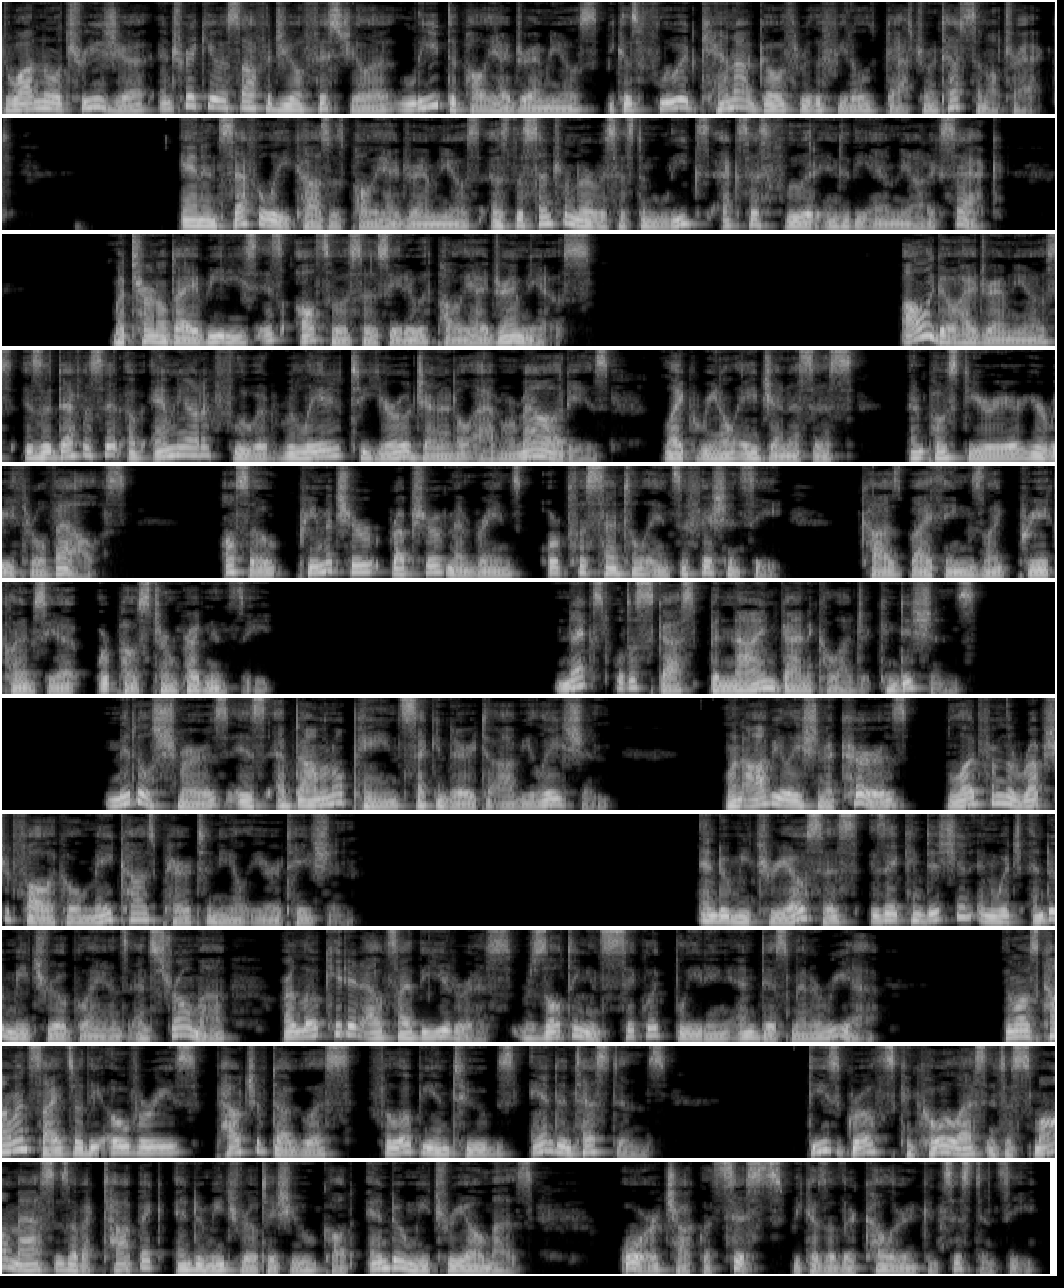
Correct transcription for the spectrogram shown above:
Duodenal atresia and tracheoesophageal fistula lead to polyhydramnios because fluid cannot go through the fetal gastrointestinal tract. Anencephaly causes polyhydramnios as the central nervous system leaks excess fluid into the amniotic sac. Maternal diabetes is also associated with polyhydramnios. Oligohydramnios is a deficit of amniotic fluid related to urogenital abnormalities, like renal agenesis and posterior urethral valves. Also, premature rupture of membranes or placental insufficiency, caused by things like preeclampsia or post-term pregnancy. Next, we'll discuss benign gynecologic conditions. Middle Mittelschmerz is abdominal pain secondary to ovulation. When ovulation occurs, blood from the ruptured follicle may cause peritoneal irritation. Endometriosis is a condition in which endometrial glands and stroma are located outside the uterus, resulting in cyclic bleeding and dysmenorrhea. The most common sites are the ovaries, pouch of Douglas, fallopian tubes, and intestines, these growths can coalesce into small masses of ectopic endometrial tissue called endometriomas, or chocolate cysts because of their color and consistency.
